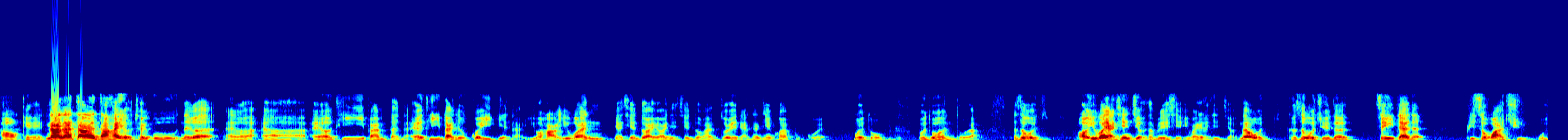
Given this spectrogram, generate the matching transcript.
OK，那那当然他还有推估那个呃呃 LTE 版本的，LTE 版就贵一点了，有好像一万两千多，一万两千多，反正对两三千块不贵，不会多不会多很多啦。但是我哦一万两千九，上面写一万两千九，那我可是我觉得这一代的 Pixel Watch，我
